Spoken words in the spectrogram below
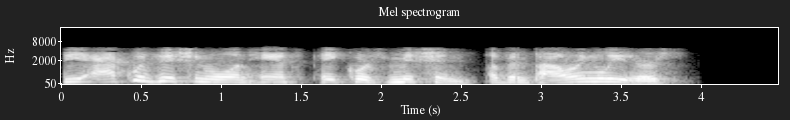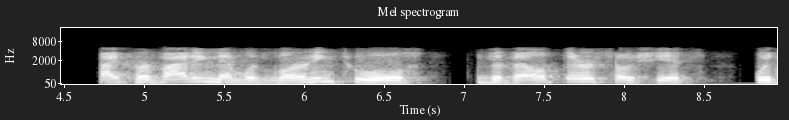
The acquisition will enhance Paycor's mission of empowering leaders by providing them with learning tools to develop their associates with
